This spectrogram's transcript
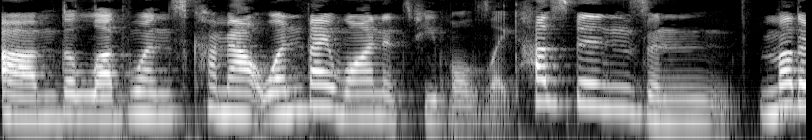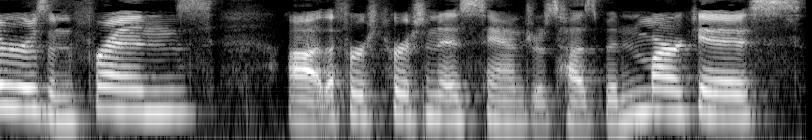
um, the loved ones come out one by one. It's people's like husbands and mothers and friends. Uh, the first person is Sandra's husband, Marcus.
